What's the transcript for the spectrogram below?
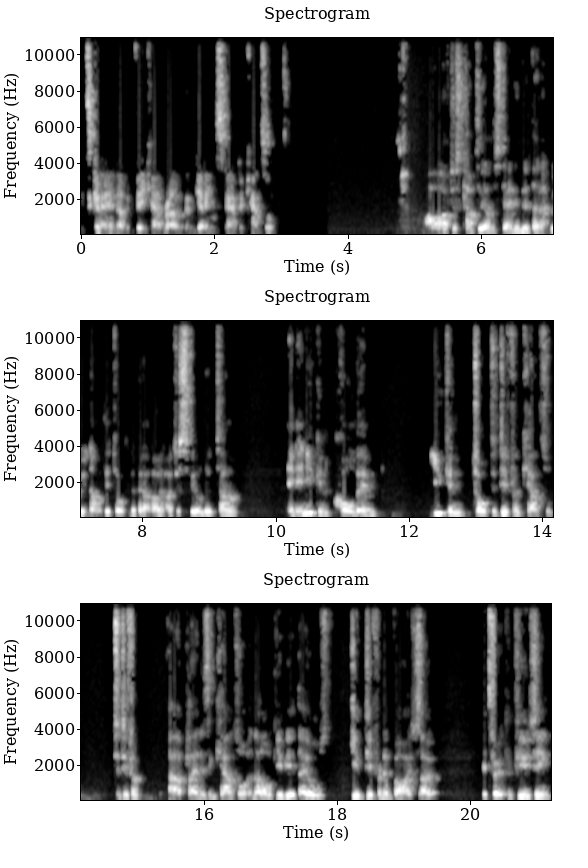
it's going to end up at VCAT rather than getting stamped at council. I've just come to the understanding that they don't really know what they're talking about. I, I just feel that, um, and, and you can call them, you can talk to different council, to different uh, planners in council, and they'll all give you, they all give different advice. So it's very confusing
